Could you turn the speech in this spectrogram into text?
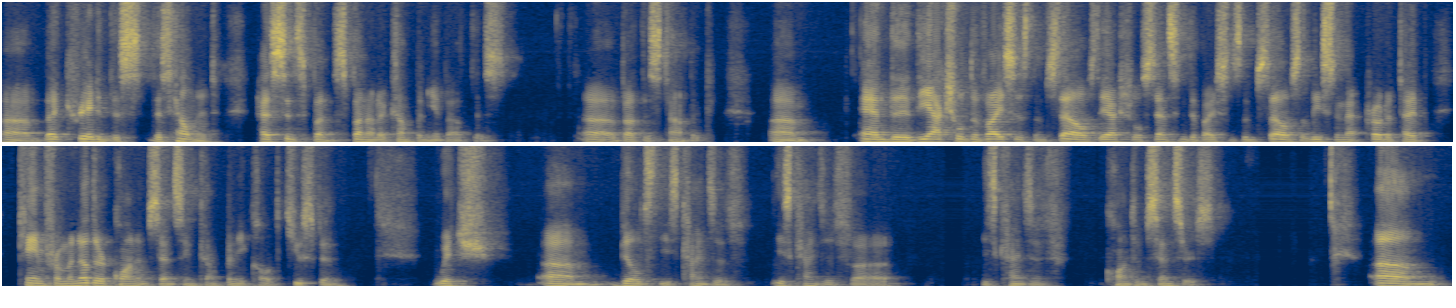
uh, that created this this helmet has since spun, spun out a company about this uh, about this topic. Um, and the, the actual devices themselves, the actual sensing devices themselves, at least in that prototype, came from another quantum sensing company called QuSpin, which um, builds these kinds of these kinds of uh, these kinds of quantum sensors. Um,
